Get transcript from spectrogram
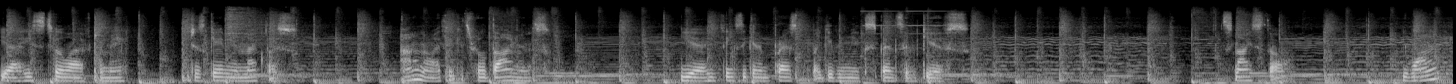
Yeah, he's still after me. He just gave me a necklace. I don't know, I think it's real diamonds. Yeah, he thinks he can impress me by giving me expensive gifts. It's nice though. You want it?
